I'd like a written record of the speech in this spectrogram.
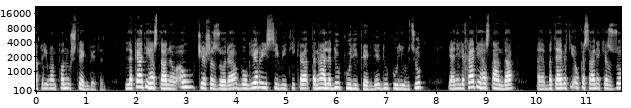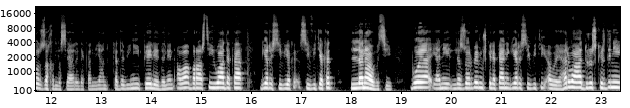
تقریبان تەن و شتێک بێتن لە کاتی هەستانەوە ئەو کێشە زۆرە بۆ گێڕی سیڤیتی کە تەنها لە دوو پولی پێک دێ دوو پولی بچووک یعنی لە کاتی هەستاندا بە تایبەتی ئەو کەسانەی کە زۆر زەخت لە سەیارە دەکەن یان کە دەبینی پێ لێ دەنێن ئەوە بەڕاستی وا دەکا گێڕی سیڤیتەکەت لە ناو بچی بۆیە ینی لە زۆربەی مشکلەکانی گێڕی سیڤیتی ئەوەیە هەروە دروستکردنی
